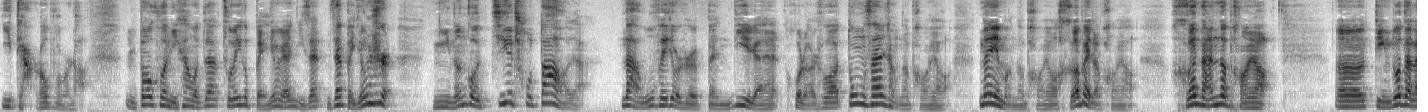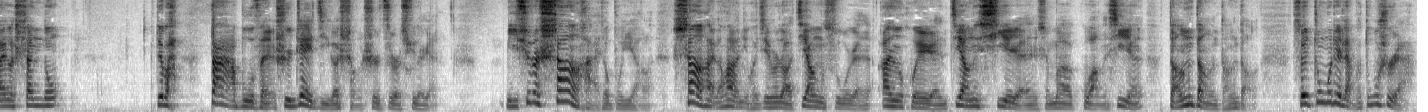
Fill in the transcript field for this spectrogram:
一点儿都不知道。你包括你看，我在作为一个北京人，你在你在北京市，你能够接触到的。那无非就是本地人，或者说东三省的朋友、内蒙的朋友、河北的朋友、河南的朋友，呃，顶多再来个山东，对吧？大部分是这几个省市自治区的人。你去了上海就不一样了，上海的话，你会接触到江苏人、安徽人、江西人、什么广西人等等等等。所以中国这两个都市啊，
